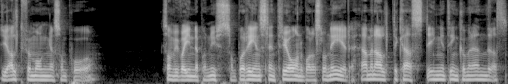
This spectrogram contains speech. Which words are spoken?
Det är ju allt för många som på som vi var inne på nyss, som på ren slentrian bara slår ner det. Ja men allt är kast, ingenting kommer ändras.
